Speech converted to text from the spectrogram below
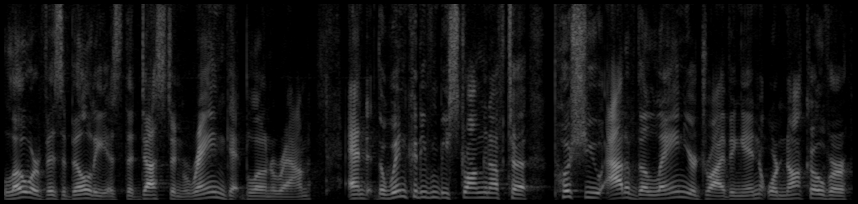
lower visibility as the dust and rain get blown around. And the wind could even be strong enough to push you out of the lane you're driving in or knock over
